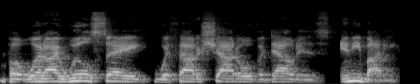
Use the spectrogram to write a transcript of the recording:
But what I will say without a shadow of a doubt is anybody,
